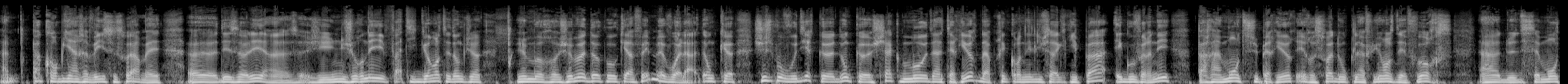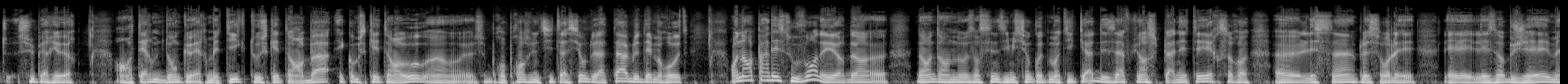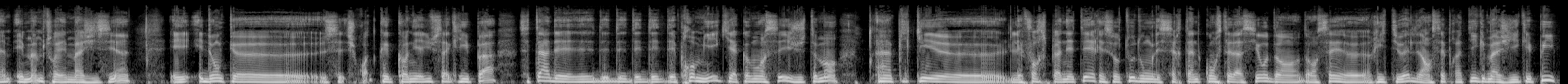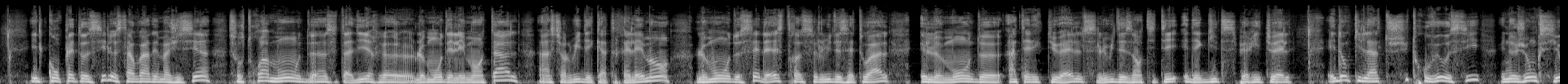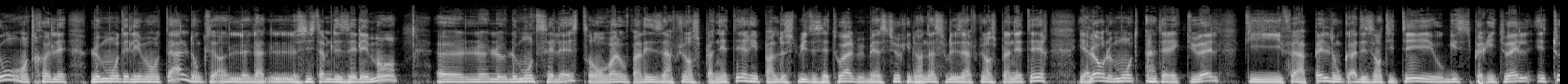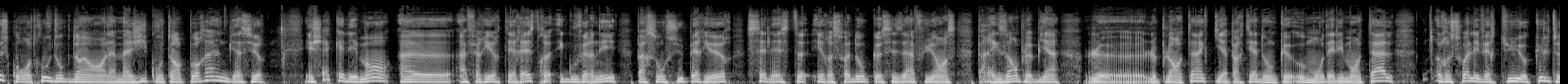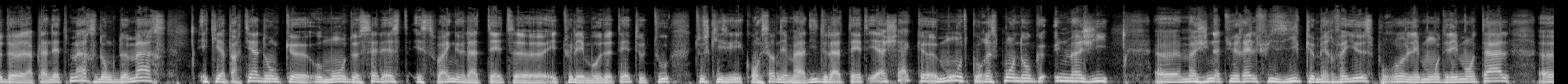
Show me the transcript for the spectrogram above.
Hein, pas encore bien réveillé ce soir, mais euh, désolé, hein, j'ai une journée fatigante et donc je, je, me, je me dope au café, mais voilà. Donc euh, juste pour vous dire que donc euh, chaque mode intérieur, d'après Cornelius Agrippa, est gouverné par un monde supérieur et reçoit donc l'influence des forces hein, de ces mondes supérieurs. En termes donc hermétiques, tout ce qui est en bas et comme ce qui est en haut, hein, pour reprendre une citation de la table d'émeraude. On en parlait souvent d'ailleurs dans, dans, nos anciennes émissions Cosmotica, des influences planétaires sur les simples, sur les, les, objets, même et même sur les magiciens. Et, donc, euh, je crois que Cornelius Agrippa, c'est un des, des, premiers qui a commencé justement impliquer euh, les forces planétaires et surtout donc certaines constellations dans, ses euh, rituels, dans ses pratiques magiques. Et puis, il complète aussi le savoir des magiciens sur trois mondes, hein, c'est-à-dire euh, le monde élémental, hein, celui des quatre éléments, le monde céleste, celui des étoiles, et le monde intellectuel, celui des entités et des guides spirituels et donc il a su trouver aussi une jonction entre le monde élémental, donc le, système des éléments, le, le, monde céleste. On va vous parler des influences planétaires. Il parle de celui des étoiles, mais bien sûr il en a sur les influences planétaires. Et alors le monde intellectuel qui fait appel donc à des entités, aux guides spirituels et tout ce qu'on retrouve donc dans la magie contemporaine, bien sûr. Et chaque élément euh, inférieur terrestre est gouverné par son supérieur céleste et reçoit donc ses influences. Par exemple, bien le le plantain, qui appartient donc au monde élémental, reçoit les vertus occultes de la planète Mars, donc de Mars, et qui appartient donc euh, au monde céleste et soigne la tête euh, et tous les maux de tête, tout, tout ce qui concerne les maladies de la tête. Et à chaque euh, monde correspond donc une magie, magie naturelle, physique, merveilleuse pour les mondes élémentales,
